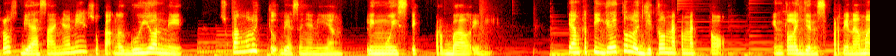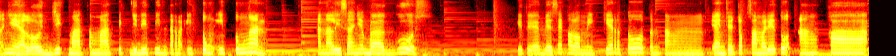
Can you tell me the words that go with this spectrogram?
terus biasanya nih suka ngeguyon nih, suka ngelucu biasanya nih yang linguistik verbal ini. Yang ketiga itu logical mathematical intelligence seperti namanya ya logik matematik. Jadi pinter hitung-hitungan analisanya bagus. Gitu ya biasanya kalau mikir tuh tentang yang cocok sama dia tuh angka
